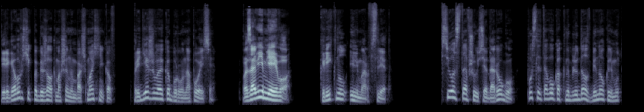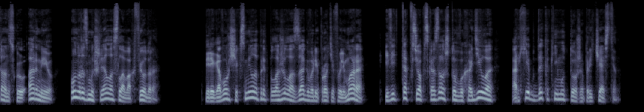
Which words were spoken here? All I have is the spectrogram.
Переговорщик побежал к машинам башмачников, придерживая кобуру на поясе. «Позови мне его!» — крикнул Ильмар вслед. Всю оставшуюся дорогу, после того, как наблюдал в бинокль мутантскую армию, он размышлял о словах Федора. Переговорщик смело предположил о заговоре против Ильмара, и ведь так все обсказал, что выходило, Архип Дека к нему тоже причастен.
